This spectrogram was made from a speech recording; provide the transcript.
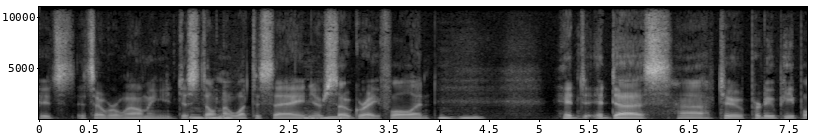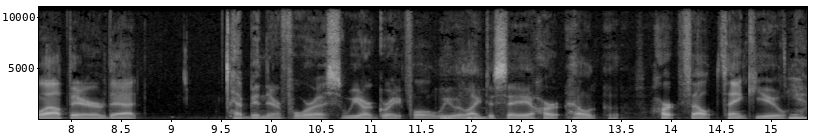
it's it's overwhelming. You just don't know what to say and you're so grateful and it it does uh, to Purdue people out there that have been there for us we are grateful. We would like to say a heartfelt heartfelt thank you yeah,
